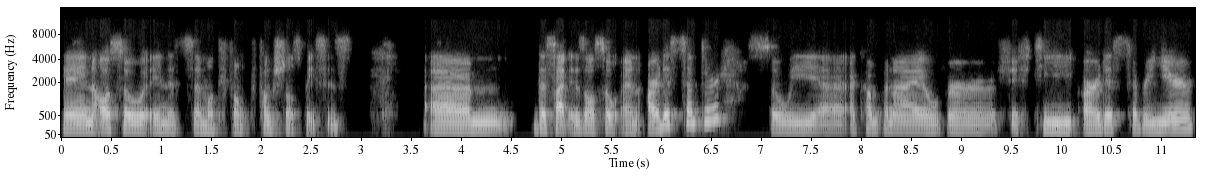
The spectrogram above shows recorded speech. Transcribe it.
and also in its uh, multifunctional spaces. Um, the site is also an artist center, so we uh, accompany over 50 artists every year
